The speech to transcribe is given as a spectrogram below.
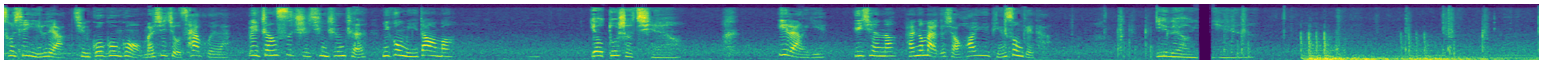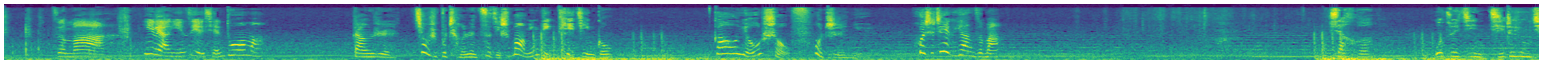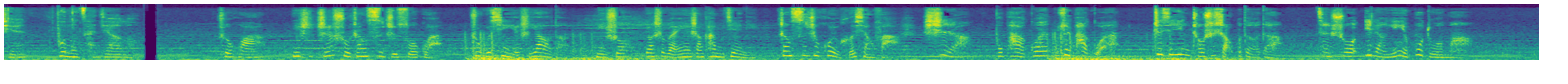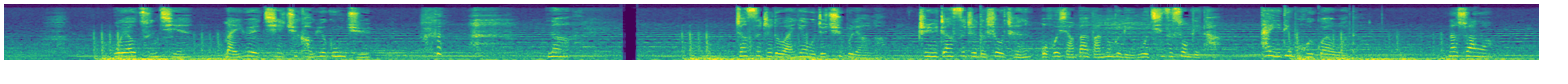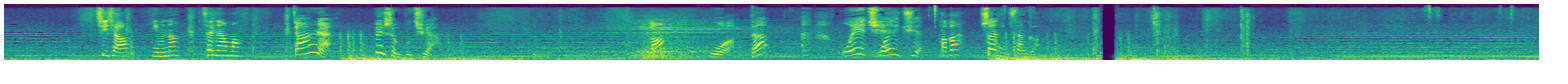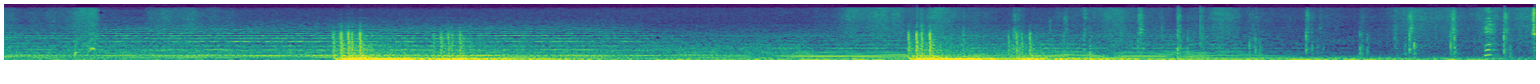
凑些银两，请郭公公买些酒菜回来，为张思志庆生辰。你跟我们一道吗？要多少钱啊？一两银，余钱呢还能买个小花玉瓶送给他。一两银。怎么，一两银子也嫌多吗？当日就是不承认自己是冒名顶替进宫，高邮首富之女，会是这个样子吗？夏荷，我最近急着用钱，不能参加了。春华，你是直属张思志所管，住个信也是要的。你说，要是晚宴上看不见你，张思志会有何想法？是啊，不怕官，最怕管，这些应酬是少不得的。再说一两银也不多嘛。我要存钱买乐器去考乐工局。哼，那张思志的晚宴我就去不了了。至于张思志的寿辰，我会想办法弄个礼物亲自送给他，他一定不会怪我的。那算了。七巧，你们呢？参加吗？当然，为什么不去啊？啊，我的，我也去，我也去。好吧，算你们三个。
